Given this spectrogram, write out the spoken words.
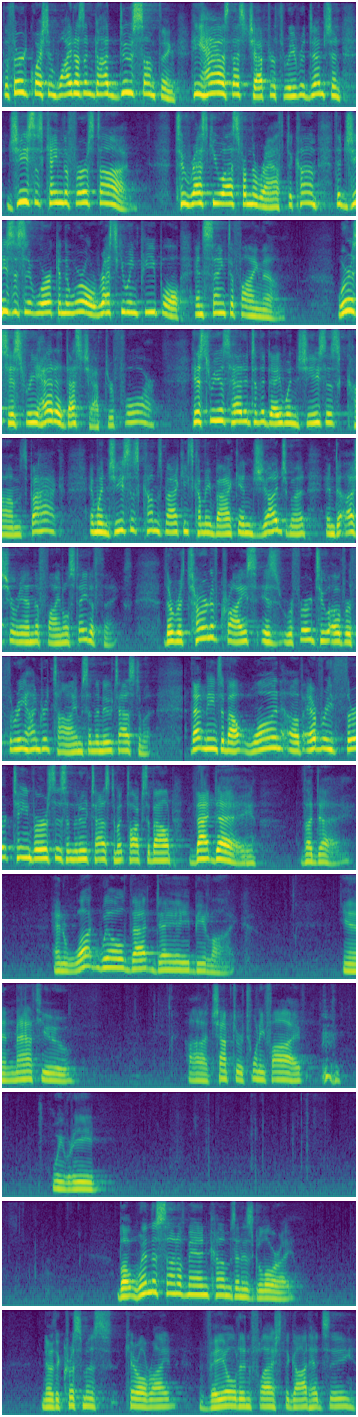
The third question, why doesn't God do something? He has. That's chapter 3, redemption. Jesus came the first time to rescue us from the wrath to come. That Jesus is at work in the world, rescuing people and sanctifying them. Where is history headed? That's chapter 4. History is headed to the day when Jesus comes back. And when Jesus comes back, he's coming back in judgment and to usher in the final state of things. The return of Christ is referred to over 300 times in the New Testament. That means about one of every 13 verses in the New Testament talks about that day, the day. And what will that day be like? In Matthew uh, chapter 25, we read, But when the Son of Man comes in his glory, know the Christmas carol, right? Veiled in flesh, the Godhead see.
